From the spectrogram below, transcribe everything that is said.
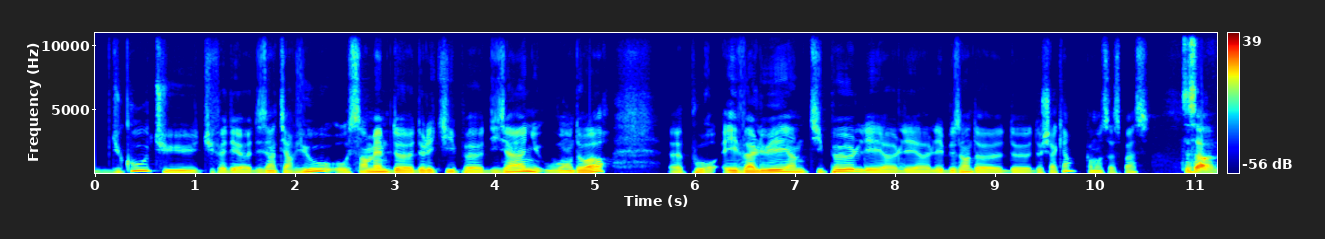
du coup, tu, tu fais des, des, interviews au sein même de, de l'équipe euh, design ou en dehors euh, pour évaluer un petit peu les, les, les besoins de, de, de, chacun? Comment ça se passe? C'est ça.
